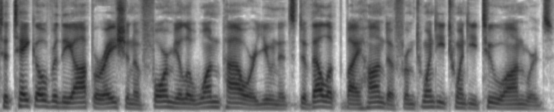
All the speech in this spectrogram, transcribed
to take over the operation of Formula One power units developed by Honda from 2022 onwards,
